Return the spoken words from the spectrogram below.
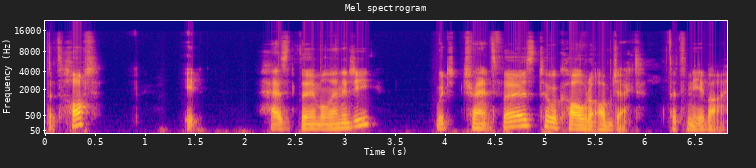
that's hot, it has thermal energy, which transfers to a colder object that's nearby.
